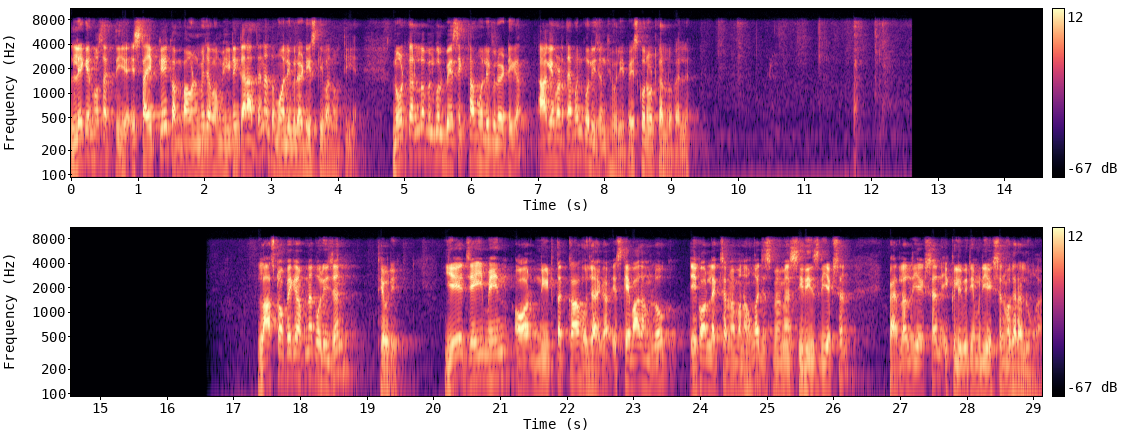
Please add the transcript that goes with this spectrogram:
लेकिन हो सकती है, इस टाइप के कंपाउंड में जब हम हीटिंग कराते हैं ना तो मॉलिकुलरिटी इसकी वन होती है। नोट कर लो, बिल्कुल बेसिक था मॉलिकुलरिटी का। आगे बढ़ते हैं अपन कोलिजन थ्योरी पे, इसको नोट कर लो पहले। लास्ट टॉपिक है अपना कोलिजन थ्योरी ये जेई मेन और नीट तक का हो जाएगा। इसके बाद हम लोग एक और लेक्चर में बनाऊँगा, जिसमें मैं series reaction parallel reaction equilibrium reaction वगैरह लूँगा।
